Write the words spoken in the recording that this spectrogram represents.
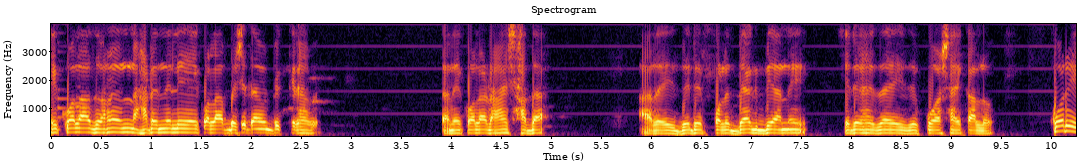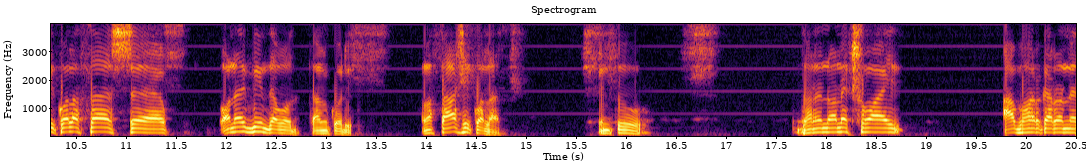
এই কলা ধরেন হাটে নিলে এই কলা বেশি দামে বিক্রি হবে। কারণ এই কলাটা হয় সাদা। আর এই যেটা পলে ব্যাগ দেওয়া নেই, সেটা হয়ে যায় এই যে কুয়াশায় কালো। করি, কলা চাষ অনেক দিন যাবৎ আমি করি। আমার চাষই কলার কিন্তু ধরেন অনেক সময় আবহাওয়ার কারণে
